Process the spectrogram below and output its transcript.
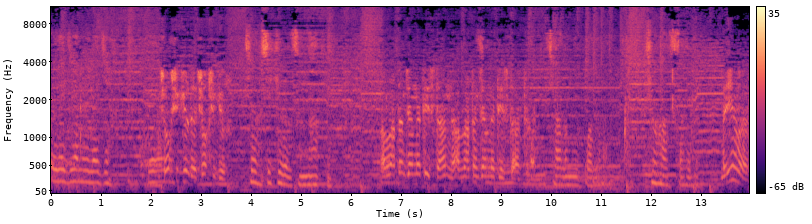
öleceğim öleceğim. Ee, Çok şükür de çok şükür. çok şükür olsun ne yapayım. Allah'tan cenneti iste anne. Allah'tan cenneti iste artık. Hiç halim yok vallahi. Çok hastayım. Neyin var?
